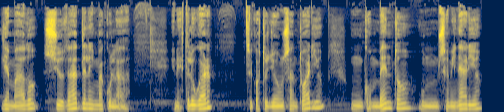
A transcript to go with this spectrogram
llamado Ciudad de la Inmaculada. En este lugar se construyó un santuario, un convento, un seminario,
